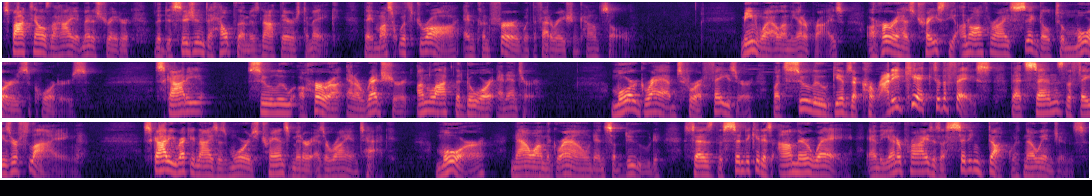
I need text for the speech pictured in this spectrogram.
Spock tells the High Administrator the decision to help them is not theirs to make. They must withdraw and confer with the Federation Council. Meanwhile, on the Enterprise, Uhura has traced the unauthorized signal to Moore's quarters. Scotty, Sulu, Uhura, and a red shirt unlock the door and enter. Moore grabs for a phaser, but Sulu gives a karate kick to the face that sends the phaser flying. Scotty recognizes Moore's transmitter as Orion Tech. Moore, now on the ground and subdued, says the Syndicate is on their way and the Enterprise is a sitting duck with no engines.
